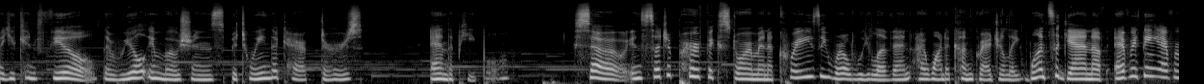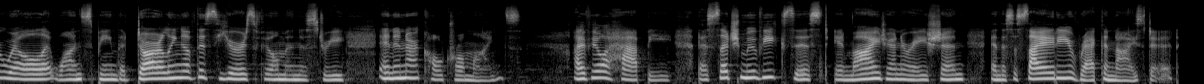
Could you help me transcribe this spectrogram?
but you can feel the real emotions between the characters and the people. So, in such a perfect storm and a crazy world we live in, I want to congratulate once again of Everything Everywhere All at Once being the darling of this year's film industry and in our cultural minds. I feel happy that such movie exists in my generation and the society recognized it.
